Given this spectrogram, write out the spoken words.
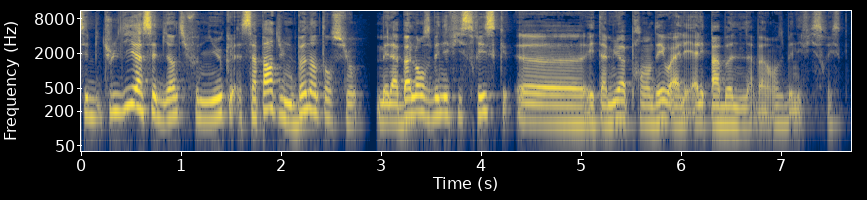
tu le dis assez bien, Tiffany Ça part d'une bonne intention, mais la balance bénéfice-risque est à mieux appréhender. Ouais, elle elle est pas bonne, la balance bénéfice-risque.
